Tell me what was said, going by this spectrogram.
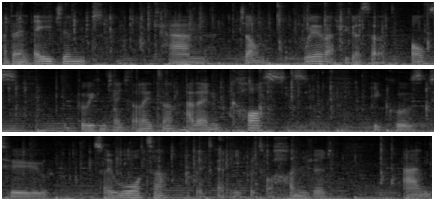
And then agent can jump. We're actually to set that to false but we can change that later. And then costs equals to, so water, it's going to equal to 100, and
